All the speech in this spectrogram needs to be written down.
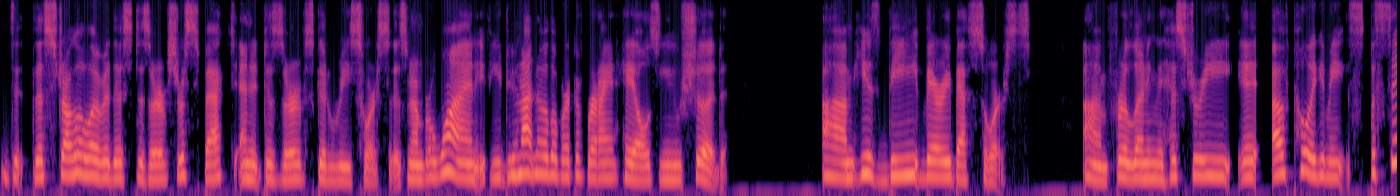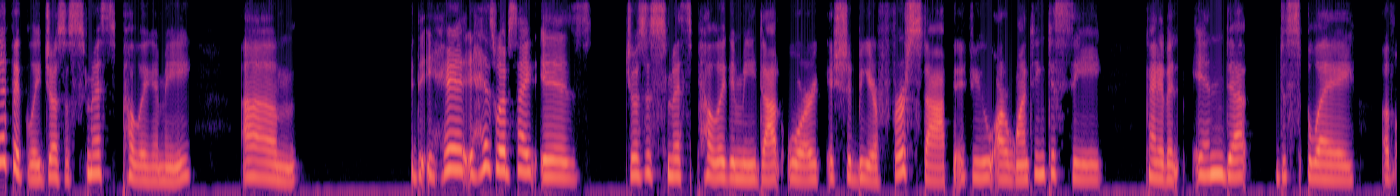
the struggle over this deserves respect and it deserves good resources. Number one, if you do not know the work of Brian Hales, you should. Um, he is the very best source um, for learning the history of polygamy, specifically Joseph Smith's polygamy. Um, his, his website is josephsmithspolygamy.org. It should be your first stop if you are wanting to see kind of an in depth display of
